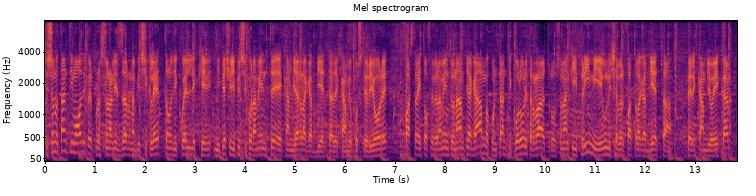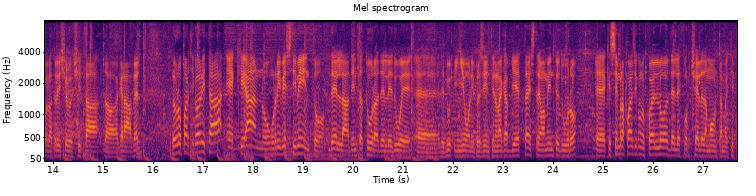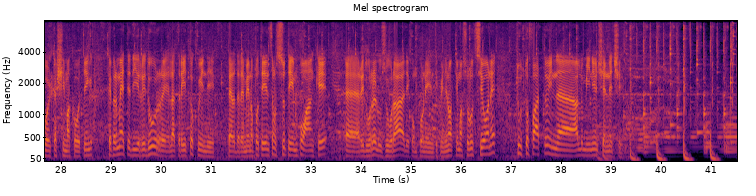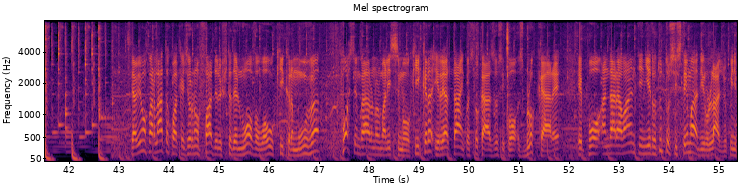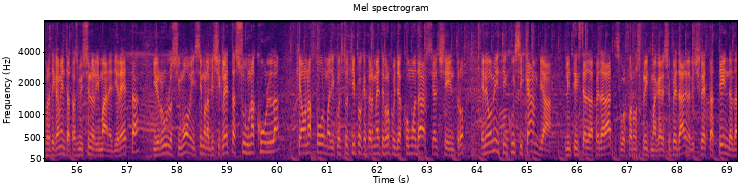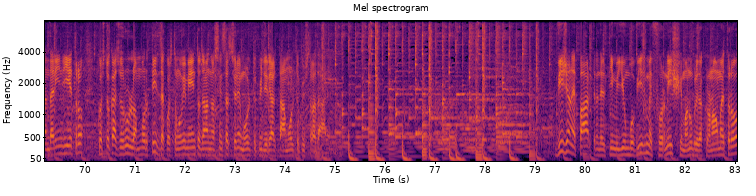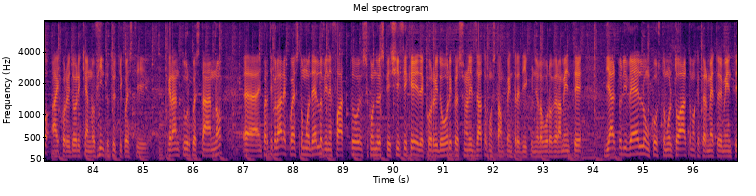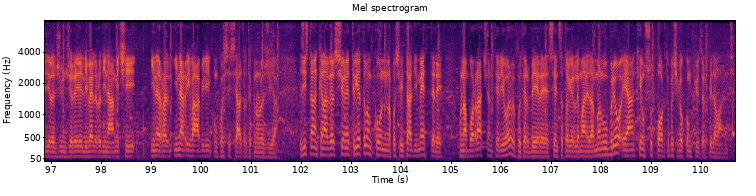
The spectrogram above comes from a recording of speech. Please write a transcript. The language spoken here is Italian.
Ci sono tanti modi per personalizzare una bicicletta, uno di quelli che mi piace di più sicuramente è cambiare la gabbietta del cambio posteriore. Fast Ride offre veramente un'ampia gamma con tanti colori, tra l'altro sono anche i primi e unici a aver fatto la gabbietta per il cambio ECAR, con la 13 velocità da gravel la loro particolarità è che hanno un rivestimento della dentatura due, eh, dei due pignoni presenti nella gabbietta estremamente duro eh, che sembra quasi come quello delle forcelle da mountain tipo il Kashima coating, che permette di ridurre l'attrito, quindi perdere meno potenza, allo stesso tempo anche eh, ridurre l'usura dei componenti, quindi un'ottima soluzione, tutto fatto in uh, alluminio in CNC. Vi abbiamo parlato qualche giorno fa dell'uscita del nuovo Wahoo Kicker Move. Può sembrare un normalissimo kicker, in realtà in questo caso si può sbloccare e può andare avanti e indietro tutto il sistema di rullaggio, quindi praticamente la trasmissione rimane diretta, il rullo si muove insieme alla bicicletta su una culla che ha una forma di questo tipo che permette proprio di accomodarsi al centro. E nel momento in cui si cambia l'intensità della pedalata, si vuole fare uno sprint magari sui pedali, la bicicletta tende ad andare indietro, in questo caso il rullo ammortizza questo movimento dando una sensazione molto più di realtà, molto più stradale. Vision è partner del team Jumbo Visma e fornisce manubri da cronometro ai corridori che hanno vinto tutti questi Grand Tour quest'anno. Eh, in particolare questo modello viene fatto secondo le specifiche dei corridori, personalizzato con stampa in 3D, quindi un lavoro veramente di alto livello, un costo molto alto ma che permette ovviamente di raggiungere livelli aerodinamici inarrivabili con qualsiasi altra tecnologia. Esiste anche una versione triathlon con la possibilità di mettere una borraccia anteriore per poter bere senza togliere le mani dal manubrio e anche un supporto per ciclocomputer qui davanti.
